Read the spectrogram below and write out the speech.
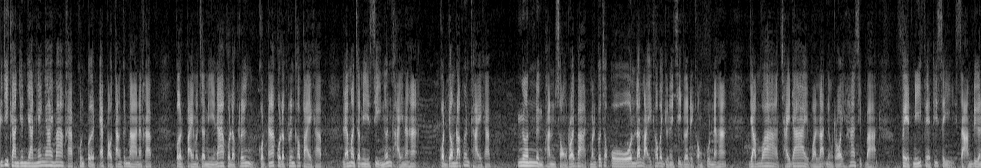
วิธีการยืนยันง่าย ๆ มากครับคุณเปิดแอปเป๋าตังขึ้นมานะครับ เปิดไปมันจะมีหน้าคนละครึ่ง กดหน้าคนละครึ่งเข้าไปครับ แล้วมันจะมี 4 เงื่อนไขนะฮะกดยอมรับเงื่อนไขครับ เงิน 1,200 บาท มันก็จะโอนและไหลเข้าไปอยู่ในจีเบอร์เด็กของคุณนะฮะย้ำว่าใช้ได้วันละ 150 บาท สนี้เฟสที่ 4 3 เดือน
